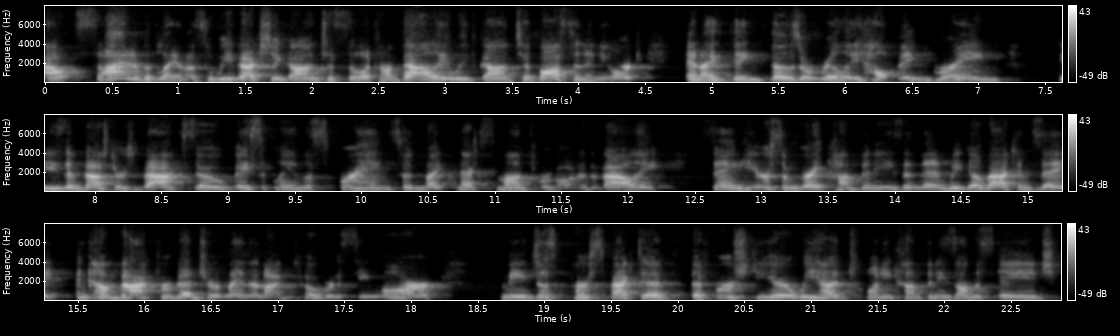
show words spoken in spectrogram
outside of atlanta. So we've actually gone to silicon valley we've gone to boston and new york and I think those are really helping bring these investors back. So basically in the spring, so like next month, we're going to the Valley saying, here are some great companies. And then we go back and say, and come back for Venture Atlanta in October to see more. I mean, just perspective, the first year we had 20 companies on the stage.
